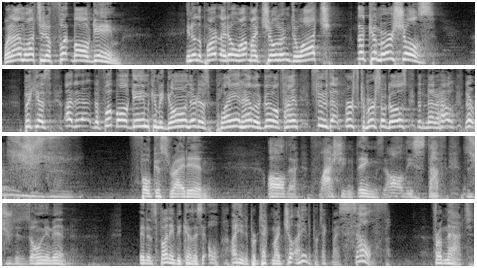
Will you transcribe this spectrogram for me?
When I'm watching a football game, you know the part I don't want my children to watch? The commercials. Because uh, the football game can be going, they're just playing, having a good old time. As soon as that first commercial goes, doesn't matter how, they're focused right in. All the flashing things, and all these stuff, just zone him in. And it's funny because I say, oh, I need to protect my children. I need to protect myself from that.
